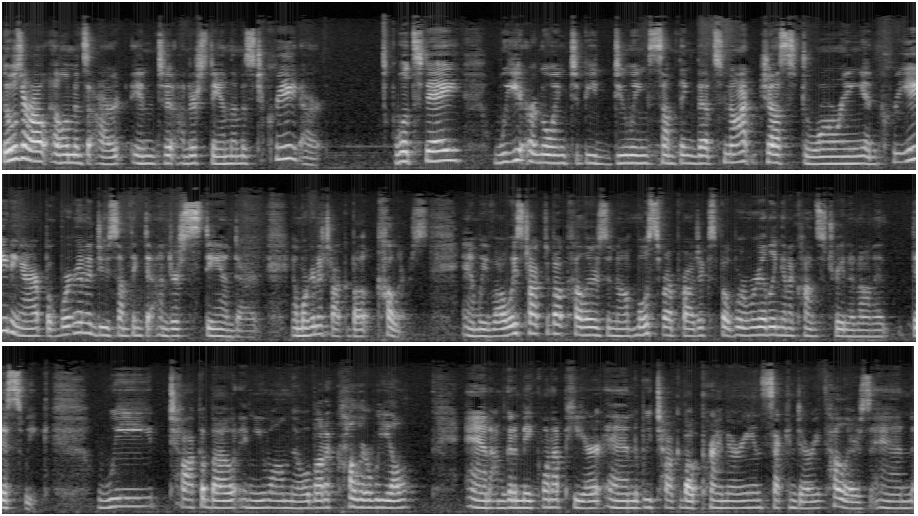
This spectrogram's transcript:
Those are all elements of art, and to understand them is to create art. Well, today we are going to be doing something that's not just drawing and creating art, but we're going to do something to understand art. And we're going to talk about colors. And we've always talked about colors in most of our projects, but we're really going to concentrate on it this week. We talk about, and you all know about a color wheel, and I'm going to make one up here. And we talk about primary and secondary colors. And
